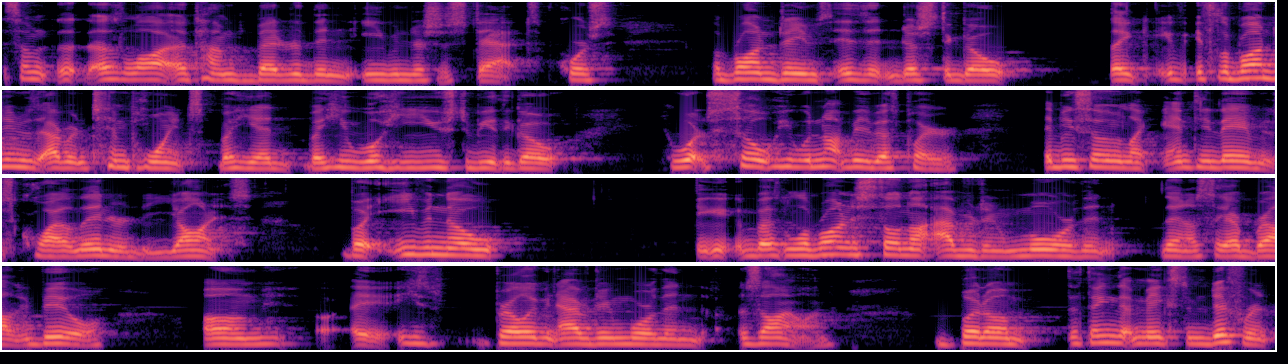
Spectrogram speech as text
some that's a lot of times better than even just a stats. Of course, LeBron James isn't just to go like if, if LeBron James was averaging ten points, but he had but he will he used to be the goat. He would so he would not be the best player. It'd be someone like Anthony Davis, Kawhi Leonard, Giannis. But even though, but LeBron is still not averaging more than than I say a Bradley Beal. Um, eh, he's barely even averaging more than Zion. But um, the thing that makes him different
